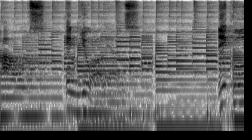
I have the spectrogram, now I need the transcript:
house in New Orleans. They call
